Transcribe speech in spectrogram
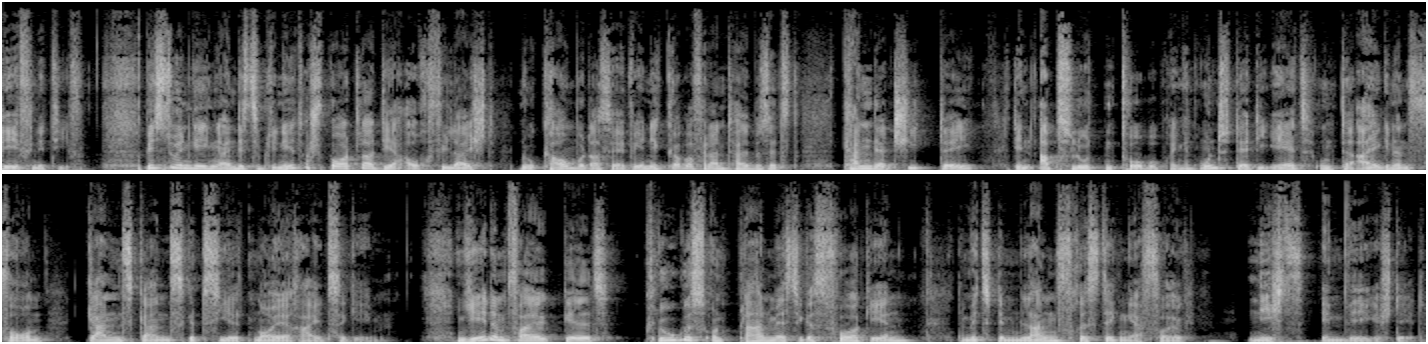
Definitiv. Bist du hingegen ein disziplinierter Sportler, der auch vielleicht nur kaum oder sehr wenig Körperfettanteil besitzt, kann der Cheat Day den absoluten Turbo bringen und der Diät und der eigenen Form ganz, ganz gezielt neue Reize geben. In jedem Fall gilt kluges und planmäßiges Vorgehen, damit dem langfristigen Erfolg nichts im Wege steht.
